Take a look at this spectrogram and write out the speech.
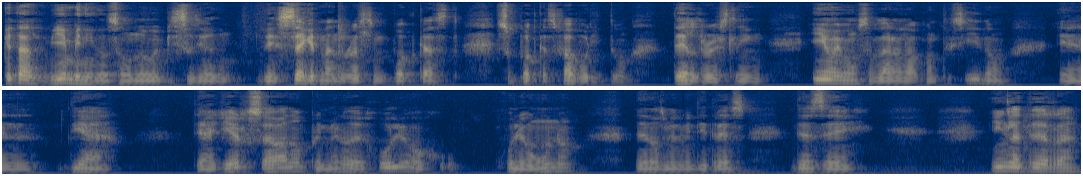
¿Qué tal? Bienvenidos a un nuevo episodio de Segedman Wrestling Podcast, su podcast favorito del wrestling. Y hoy vamos a hablar de lo acontecido el día de ayer, sábado, primero de julio o julio 1 de 2023, desde Inglaterra,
